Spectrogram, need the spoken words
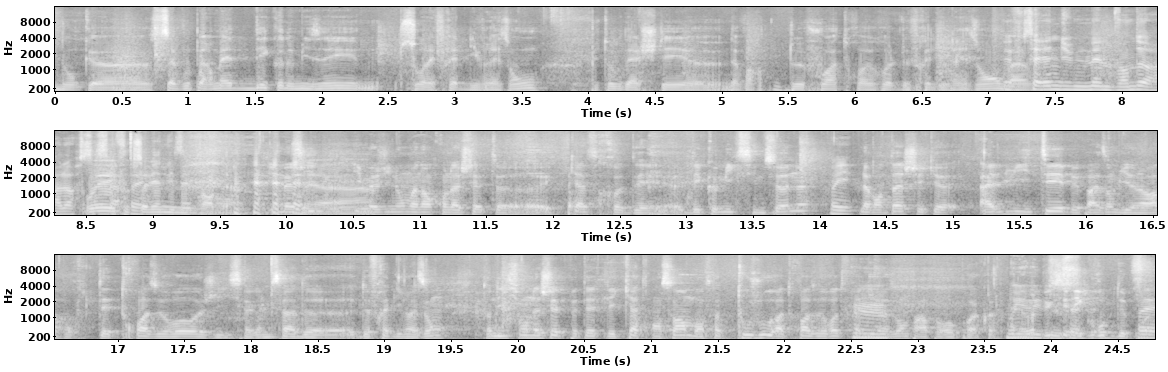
Donc euh, ça vous permet d'économiser sur les frais de livraison plutôt que d'acheter, euh, d'avoir deux fois 3 euros de frais de livraison. Il faut bah, que ça vienne du même vendeur alors. oui, il ça, faut que ouais. ça vienne du même vendeur. Imagine- Euh, Imaginons maintenant qu'on achète 4 des, euh, des comics Simpson. Oui. L'avantage c'est que à l'unité, ben, par exemple, il y en aura pour peut-être 3 euros, je dis ça comme ça, de, de frais de livraison. Tandis que si on achète peut-être les 4 ensemble, on sera toujours à 3 euros de frais de Hmm. livraison par rapport au poids. Quoi. Oui, Et oui, vu que bien c'est des groupes de poids. Ouais.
